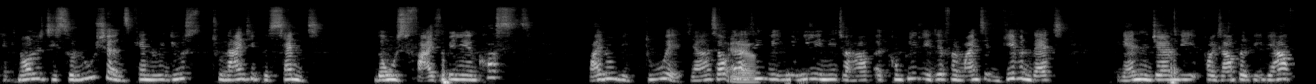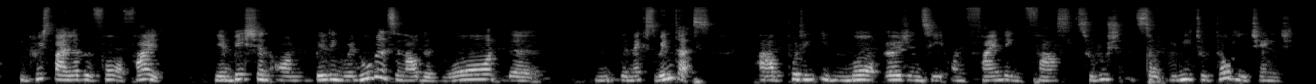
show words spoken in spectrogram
technology solutions can reduce to 90% those 5 billion costs. Why don't we do it? Yeah. So yeah. I think we, we really need to have a completely different mindset, given that, again, in Germany, for example, we, we have increased by level four or five the ambition on building renewables and now the war, the the next winters. are putting even more urgency on finding fast solutions. So we need to totally change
